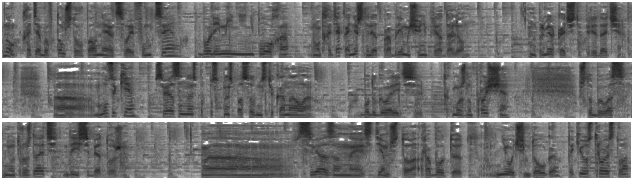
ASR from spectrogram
Ну, хотя бы в том, что выполняют свои функции более-менее неплохо. Вот, хотя, конечно, ряд проблем еще не преодолен. Например, качество передачи музыки связанную с пропускной способностью канала. Буду говорить как можно проще, чтобы вас не утруждать, да и себя тоже. А, связанные с тем, что работают не очень долго такие устройства.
